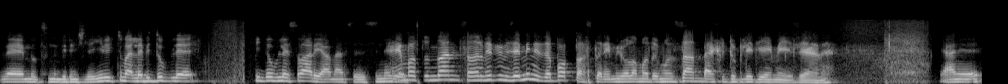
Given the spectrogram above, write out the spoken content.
ve Hamilton'ın birinciliği. Büyük ihtimalle bir duble bir dublesi var ya Mercedes'in. Ne? Hamilton'dan sanırım hepimiz eminiz de Bottas'tan emin olamadığımızdan belki duble diyemeyiz yani. Yani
